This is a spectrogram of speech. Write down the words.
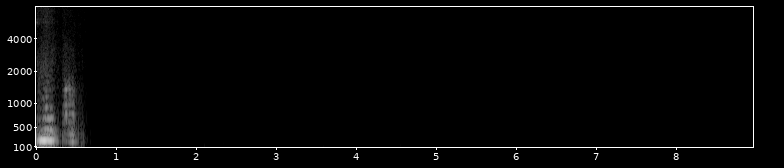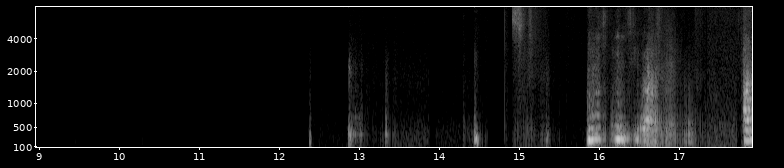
Ну, так. Мгм. А,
